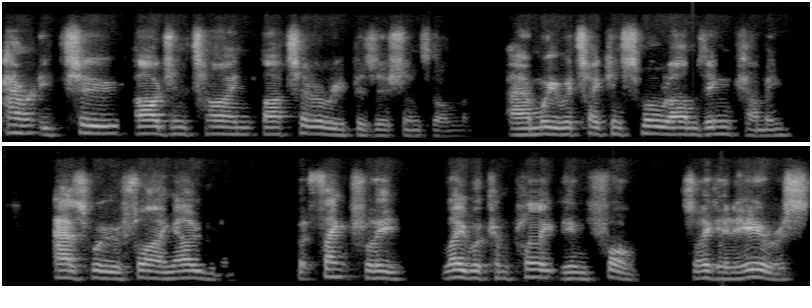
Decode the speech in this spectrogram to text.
apparently two Argentine artillery positions on them, and we were taking small arms incoming as we were flying over them. But thankfully, they were completely in fog, so they could hear us.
